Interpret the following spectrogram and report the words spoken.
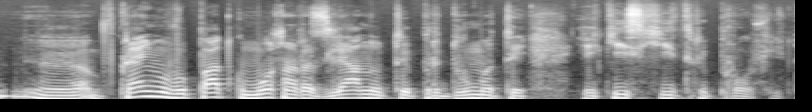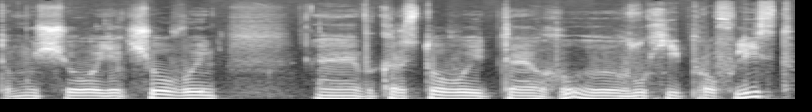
Е, В крайньому випадку можна розглянути, придумати якийсь хитрий профіль, тому що якщо ви е, використовуєте глухий профліст,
